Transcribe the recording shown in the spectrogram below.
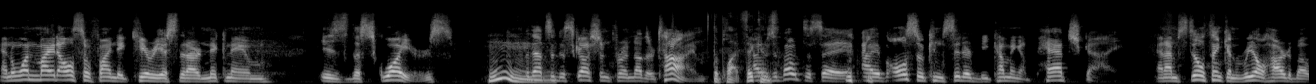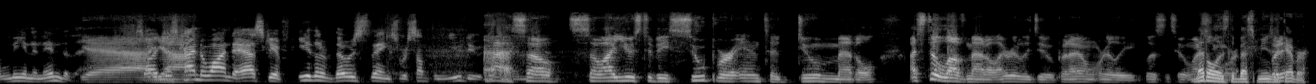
and one might also find it curious that our nickname is the Squires. Hmm. But that's a discussion for another time. the plot thickens. I was about to say I've also considered becoming a patch guy, and I'm still thinking real hard about leaning into that. yeah So I just kind of wanted to ask if either of those things were something you do. to Ah, so so I used to be super into doom metal. I still love metal, I really do, but I don't really listen to it much Metal is the best music But it- ever.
